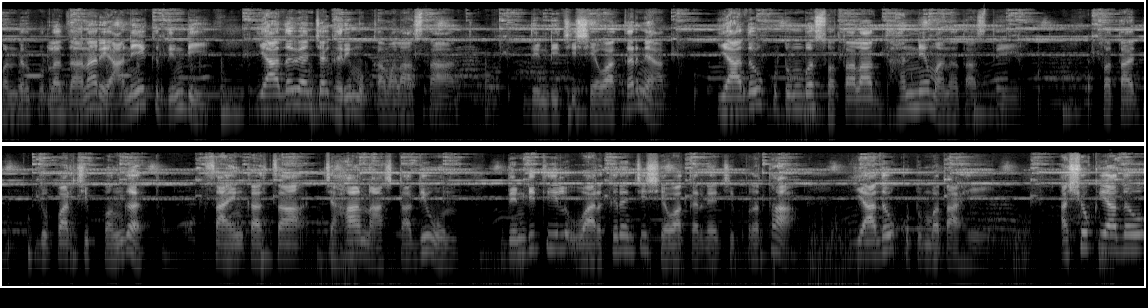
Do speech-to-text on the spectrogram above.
पंढरपूरला जाणारे अनेक दिंडी यादव यांच्या घरी मुक्कामाला असतात. दिंडीची सेवा करण्यात यादव कुटुंब स्वतःला धान्य मानत असते. स्वतः दुपारची पंगत सायंकाळचा चहा नाश्ता देऊन दिंडीतील वारकऱ्यांची सेवा करण्याची प्रथा यादव कुटुंबात आहे. अशोक यादव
